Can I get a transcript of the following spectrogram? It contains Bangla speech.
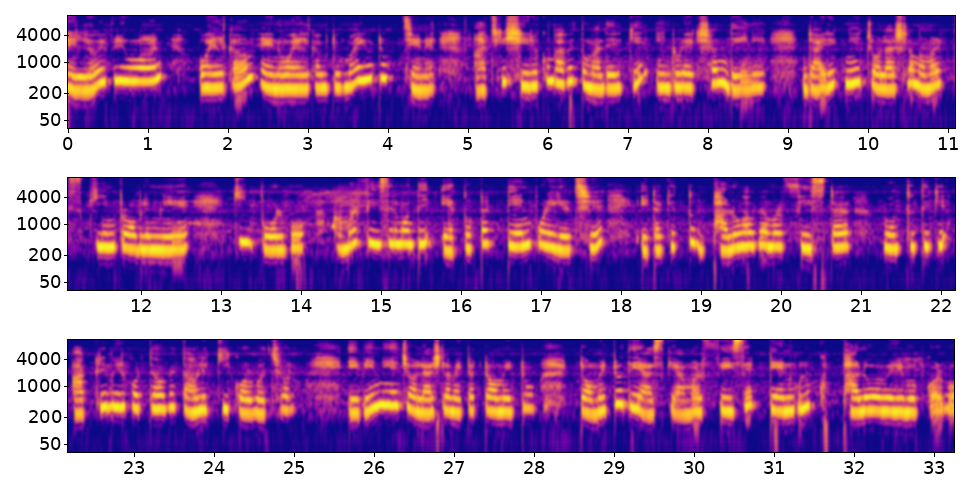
Hello everyone welcome and welcome to my YouTube channel আজকে সেরকমভাবে তোমাদেরকে ইন্ট্রোডাকশান দেইনি। ডাইরেক্ট নিয়ে চলে আসলাম আমার স্কিন প্রবলেম নিয়ে। কি বলব, আমার ফেসের মধ্যে এতটা টেন পড়ে গেছে, এটাকে তো ভালোভাবে আমার ফেসটার মধ্য থেকে আঁকড়ে বের করতে হবে, তাহলে কি করব চলো। এবার নিয়ে চলে আসলাম একটা টমেটো। টমেটো দিয়ে আজকে আমার ফেসের ট্যানগুলো খুব ভালোভাবে রিমুভ করব।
